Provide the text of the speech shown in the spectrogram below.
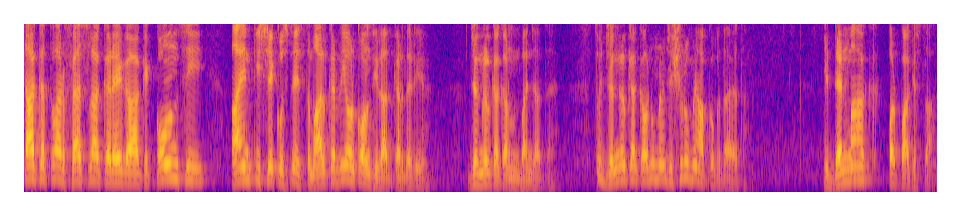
طاقتور فیصلہ کرے گا کہ کون سی آئین کی شک اس نے استعمال کرنی ہے اور کون سی رد کر دینی ہے۔ جنگل کا قانون بن جاتا ہے۔ تو جنگل کا قانون میں نے جو شروع میں آپ کو بتایا تھا کہ ڈینمارک اور پاکستان،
